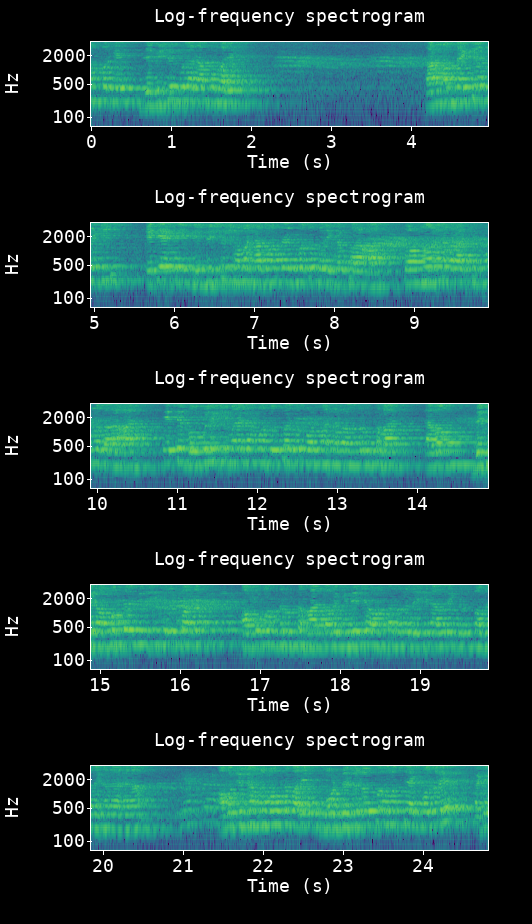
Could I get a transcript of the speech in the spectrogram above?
সম্পর্কে যে বিষয়গুলো জানতে পারি, তার মধ্যে একটি হচ্ছে কি এটি একটি নির্দিষ্ট সময় সাধারণত এক বছর ধরে হিসাব করা হয়। পণ্য সেবার আর্থিক মূল্য ধরা হয়। এতে ভৌগোলিক সীমারেখার মধ্যে উৎপাদিত পণ্য সেবা অন্তর্ভুক্ত হয় এবং দেশের অভ্যন্তরে বিদেশিদের উৎপাদন অন্তর্ভুক্ত হয়। তবে বিদেশে অবস্থানরত দেশি নাগরিকদের উৎপাদন এখানে আসে না। অবশেষে আমরা বলতে পারি, মোট দেশের উৎপাদন হচ্ছে এক বছরে। একটি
